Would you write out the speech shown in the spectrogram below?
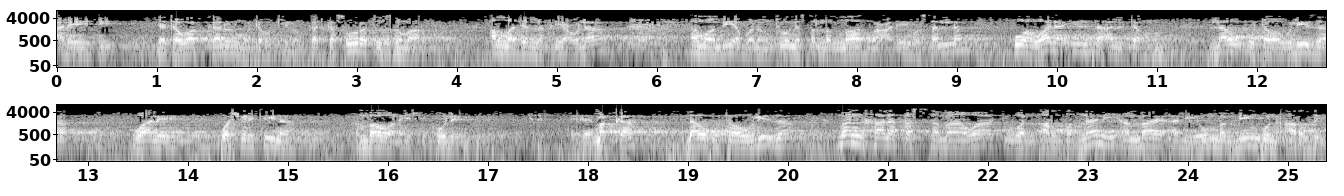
عليه يتوكل المتوكلون كتك الزمر الله جل في علا أم أنبي أبو نمتوم صلى الله عليه وسلم هو ولا إن سألتهم لو أتوليز ولي وشركين أنبوا نعيش كله مكة لو أتوليزا من خلق السماوات والأرض. ناني أنباء اليوم أمم بمبينغ أرضي.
